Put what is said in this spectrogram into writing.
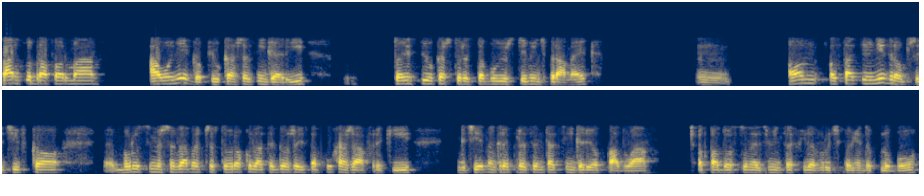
bardzo dobra forma Awoniego, piłkarza z Nigerii, to jest piłkarz, który zdobył już 9 bramek. Mm, on ostatnio nie grał przeciwko Borussii Mönchengladbach czy w tym roku, dlatego że jest na Pucharze Afryki, gdzie jednak reprezentacja Nigerii odpadła. Odpadł Stunes, więc za chwilę wróci pewnie do klubu.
